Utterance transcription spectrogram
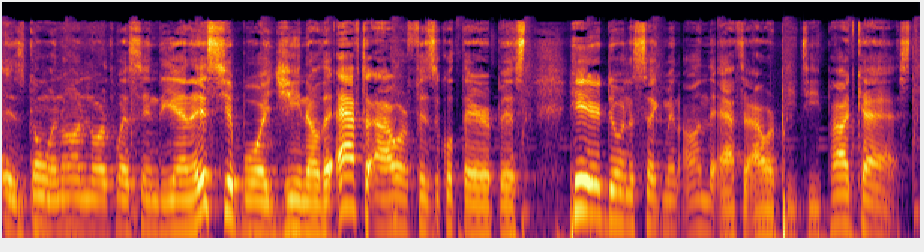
is going on, Northwest Indiana? It's your boy Gino, the After Hour Physical Therapist, here doing a segment on the After Hour PT podcast.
